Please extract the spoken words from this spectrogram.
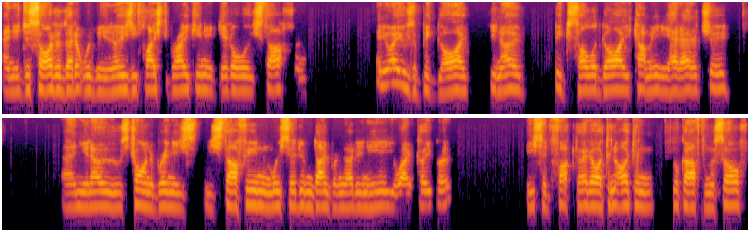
and he decided that it would be an easy place to break in. He'd get all his stuff. And anyway, he was a big guy, you know, big solid guy. He come in, he had attitude. And, you know, he was trying to bring his, his stuff in. And we said to him, don't bring that in here. You won't keep it. He said, fuck that. I can, I can look after myself.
